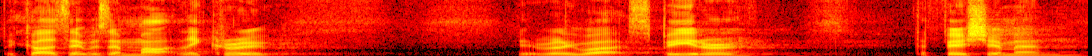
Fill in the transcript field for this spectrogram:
because it was a motley crew. It really was. Peter, the fisherman,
